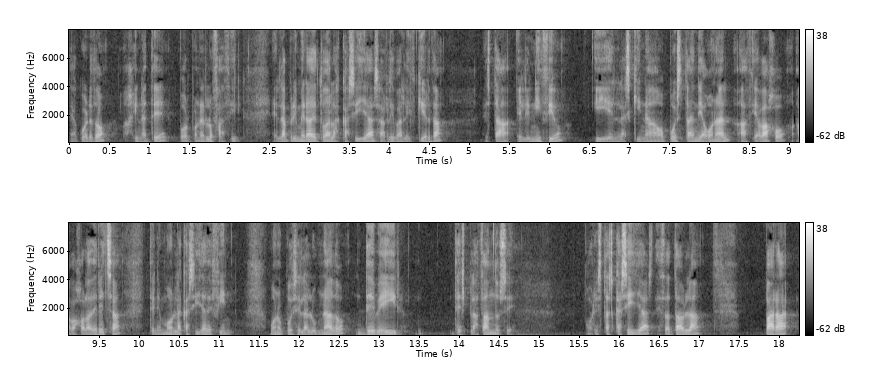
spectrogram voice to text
¿De acuerdo? Imagínate, por ponerlo fácil. En la primera de todas las casillas, arriba a la izquierda, está el inicio y en la esquina opuesta, en diagonal, hacia abajo, abajo a la derecha, tenemos la casilla de fin. Bueno, pues el alumnado debe ir desplazándose por estas casillas de esta tabla para,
